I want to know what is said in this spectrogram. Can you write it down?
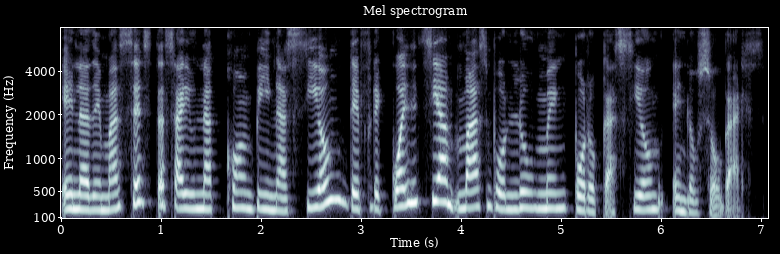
En las demás cestas hay una combinación de frecuencia más volumen por ocasión en los hogares.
